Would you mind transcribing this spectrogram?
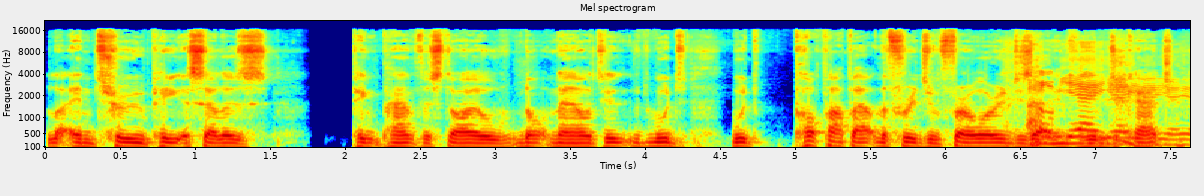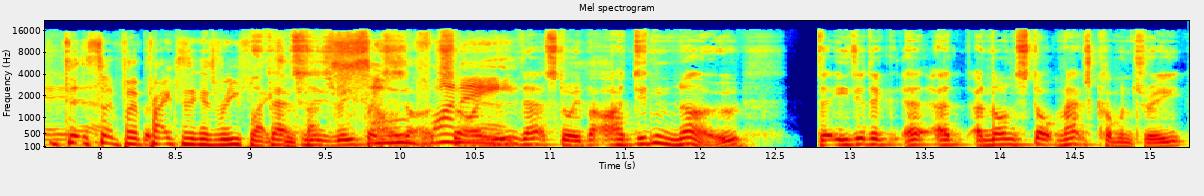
like in true Peter Sellers Pink Panther style, not now, would would pop up out of the fridge and throw oranges Oh at him yeah, for him yeah, to yeah, catch. yeah, yeah, Th- yeah. So for practicing his reflexes, Practicing his reflexes. so So I knew funny. that story, but I didn't know that he did a, a, a non-stop match commentary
